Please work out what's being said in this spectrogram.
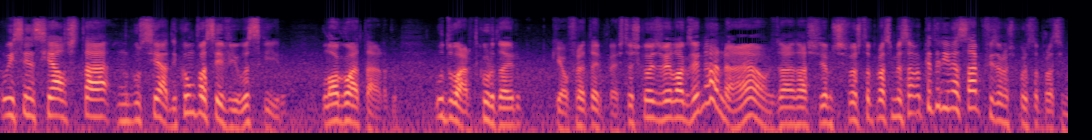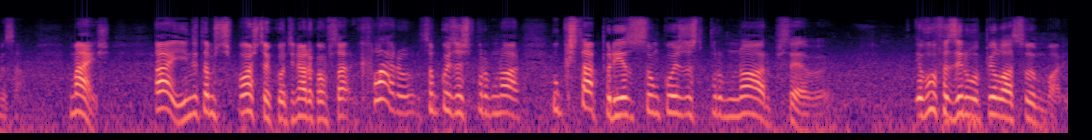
o essencial está negociado. E como você viu a seguir, logo à tarde, o Duarte Cordeiro, que é o frateiro para estas coisas, veio logo dizer, não, não, já nós fizemos esforço de aproximação. A Catarina sabe que fizeram esforço de aproximação. Mas, ah, ainda estamos dispostos a continuar a conversar? Claro, são coisas de pormenor. O que está preso são coisas de pormenor, percebe? Eu vou fazer um apelo à sua memória.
